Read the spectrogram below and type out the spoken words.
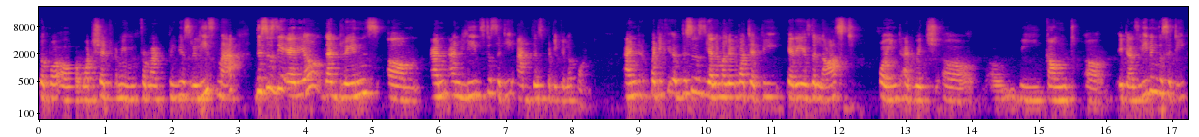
topo, uh, watershed, I mean, from my previous relief map, this is the area that drains um, and, and leaves the city at this particular point. And particular, this is Yelamalippa Chetty Kere is the last point at which uh, uh, we count uh, it as leaving the city.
